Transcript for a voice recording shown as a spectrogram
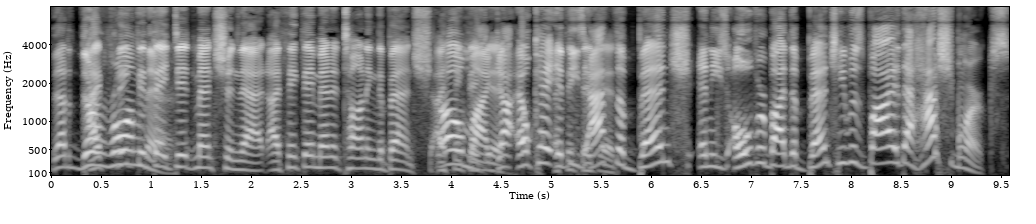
That they're I wrong think that there. they did mention that. I think they meant it taunting the bench. I oh think they my god. Okay, I if he's at did. the bench and he's over by the bench, he was by the hash marks.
